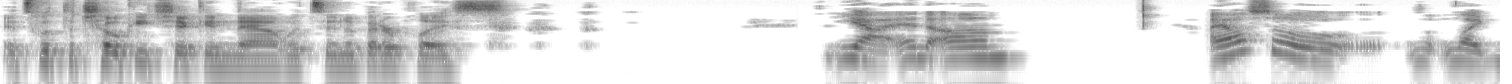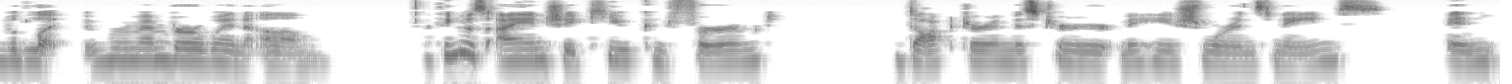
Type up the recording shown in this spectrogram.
it's with the choky chicken now. It's in a better place. Yeah, and um, I also like would like remember when um, I think it was INJQ confirmed Doctor and Mister Maheshwaran's names, and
